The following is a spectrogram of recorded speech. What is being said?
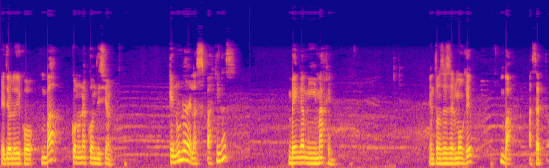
El diablo dijo, va con una condición, que en una de las páginas venga mi imagen. Entonces el monje va, acepta.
